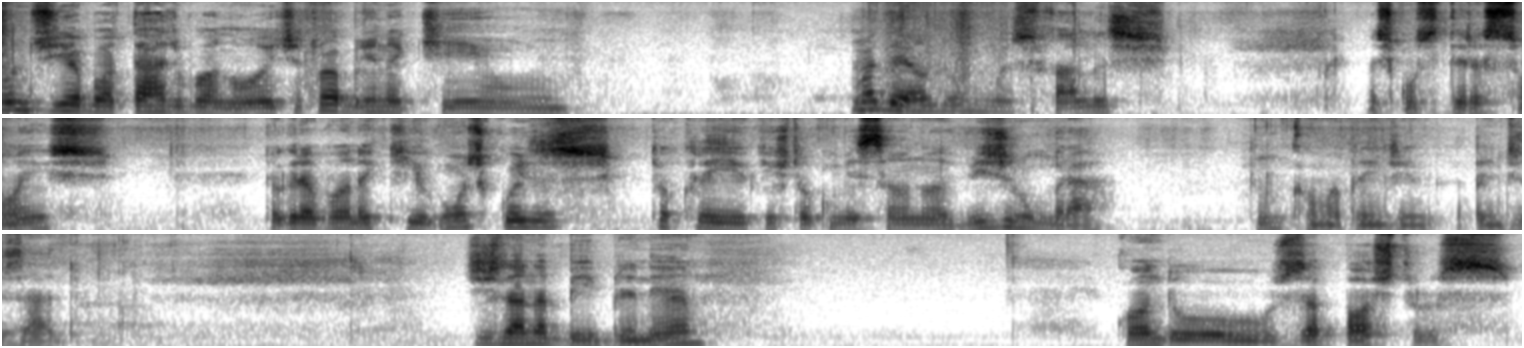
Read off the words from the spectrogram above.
Bom dia, boa tarde, boa noite. Estou abrindo aqui um. Madendo umas falas, umas considerações. Estou gravando aqui algumas coisas que eu creio que estou começando a vislumbrar como aprendi, aprendizado. Diz lá na Bíblia, né? Quando os apóstolos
